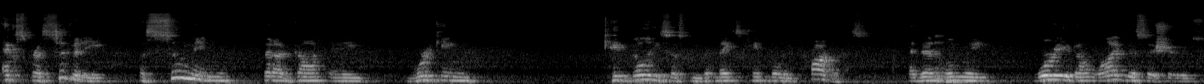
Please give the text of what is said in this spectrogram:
expressivity, assuming that I've got a working capability system that makes capability progress, and then Mhm. only worry about liveness issues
